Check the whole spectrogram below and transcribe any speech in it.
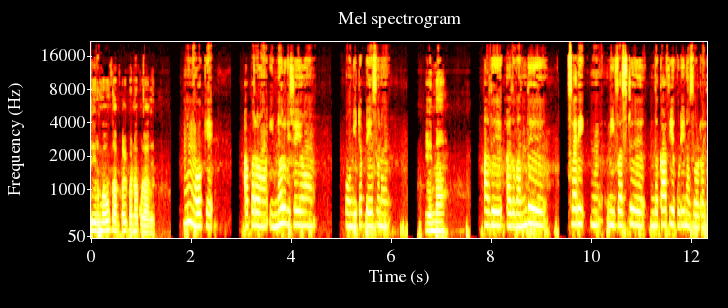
திரும்பவும் கம்பல் பண்ணக்கூடாது. ம் ஓகே. அப்புறம் இன்னொரு விஷயம் உங்ககிட்ட பேசணும். என்ன? அது அது வந்து சரி நீ ஃபஸ்ட்டு இந்த காஃபியை குடி நான் சொல்கிறேன்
